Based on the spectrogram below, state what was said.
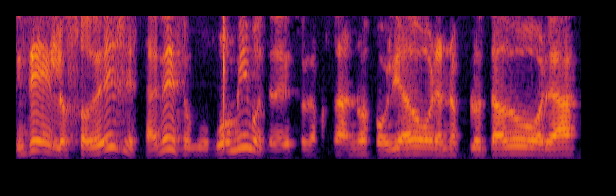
¿Entendés? Los ODS están en eso. Vos mismo tenés que ser una persona no expoliadora, no explotadora,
